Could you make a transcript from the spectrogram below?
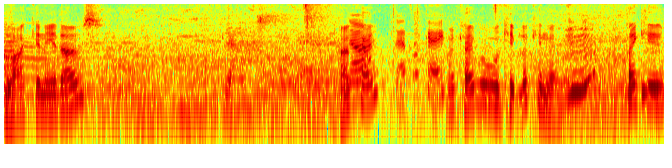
you like any of those? Okay. No, that's okay. Okay, well we'll keep looking then. Mm-hmm. Thank you.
